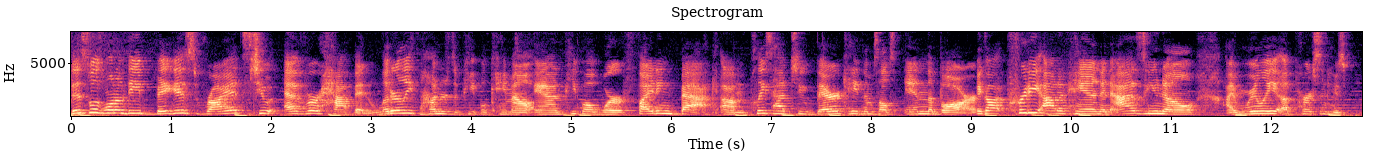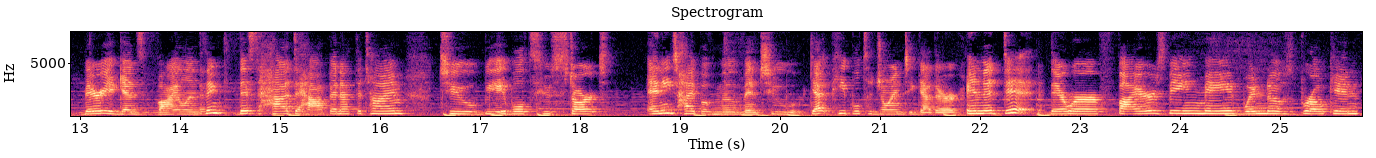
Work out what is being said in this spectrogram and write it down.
This was one of the biggest riots to ever happen. Literally hundreds of people came out and people were fighting back. Um, police had to barricade themselves in the bar. It got pretty out of hand, and as you know, I'm really a person who's very against violence. I think this had to happen at the time to be able to start any type of movement to get people to join together, and it did. There were fires being made, windows broken.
